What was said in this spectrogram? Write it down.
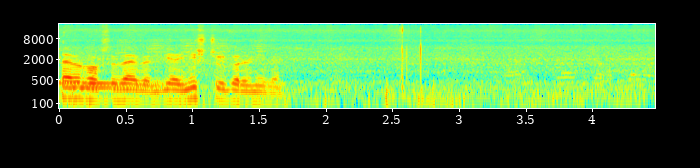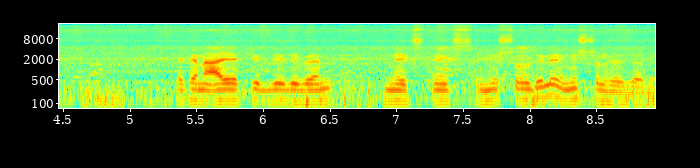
সাইবার বক্সে যাবেন গিয়ে ইনস্টল করে নেবেন। এখানে আই অ্যাক্টিভ দিয়ে দেবেন নেক্সট নেক্সট ইনস্টল দিলে ইনস্টল হয়ে যাবে।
